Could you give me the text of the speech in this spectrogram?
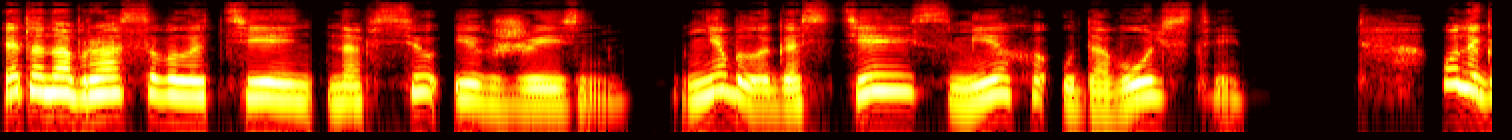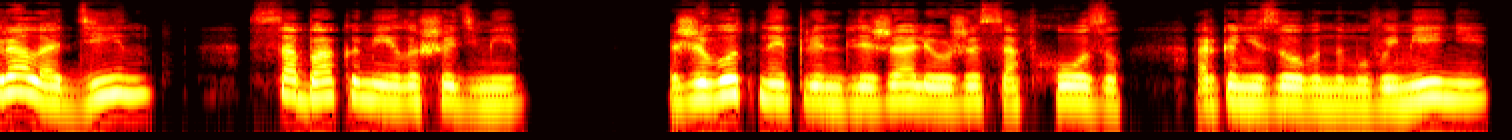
Это набрасывало тень на всю их жизнь. Не было гостей, смеха, удовольствий. Он играл один, с собаками и лошадьми. Животные принадлежали уже совхозу, организованному в имении,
